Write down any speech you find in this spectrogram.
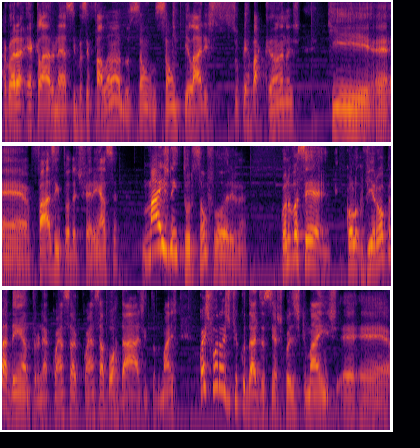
Agora, é claro, né? Assim, você falando, são, são pilares super bacanas que é, é, fazem toda a diferença, mas nem tudo são flores, né? Quando você virou para dentro, né, com essa, com essa abordagem e tudo mais, quais foram as dificuldades, assim, as coisas que mais é, é,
